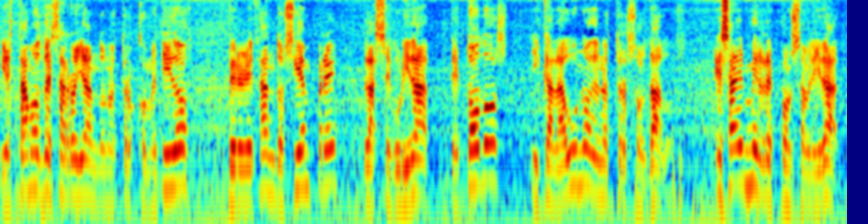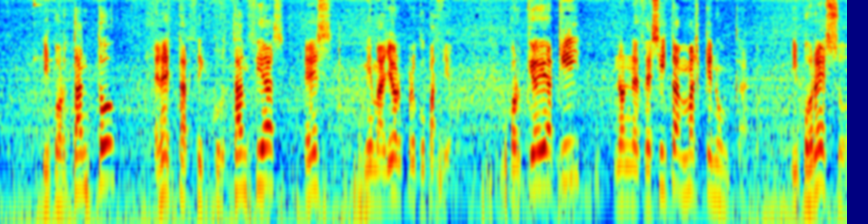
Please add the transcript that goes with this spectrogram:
y estamos desarrollando nuestros cometidos priorizando siempre la seguridad de todos y cada uno de nuestros soldados. Esa es mi responsabilidad y por tanto en estas circunstancias es mi mayor preocupación, porque hoy aquí nos necesitan más que nunca y por eso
